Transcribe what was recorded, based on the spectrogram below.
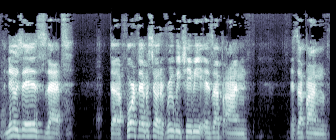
the news is that the fourth episode of RWBY Chibi is up on is up on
